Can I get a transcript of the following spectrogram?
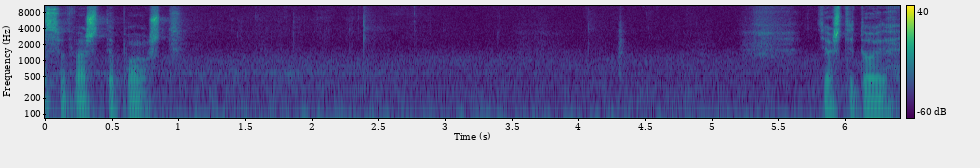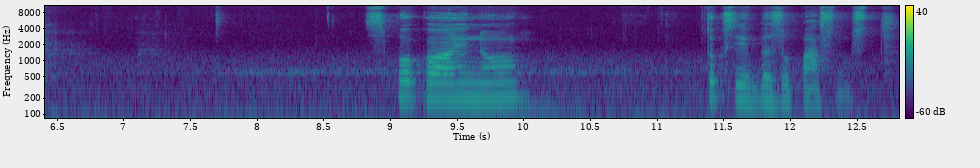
се от вашата помощ. Тя ще дойде. Спокойно. Тук си в безопасност.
